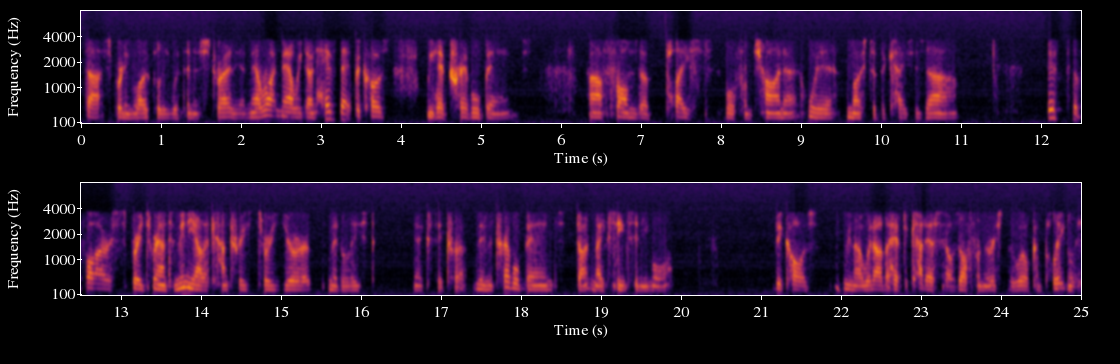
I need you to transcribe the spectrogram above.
start spreading locally within Australia. Now, right now, we don't have that because we have travel bans uh, from the place or from China where most of the cases are. If the virus spreads around to many other countries through Europe, Middle East, etc., then the travel bans don't make sense anymore because you know we'd either have to cut ourselves off from the rest of the world completely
